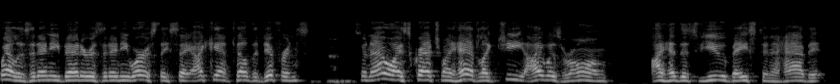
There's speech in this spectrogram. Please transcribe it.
well, is it any better? Is it any worse? They say, I can't tell the difference. Mm-hmm. So now I scratch my head like, gee, I was wrong. I had this view based in a habit,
